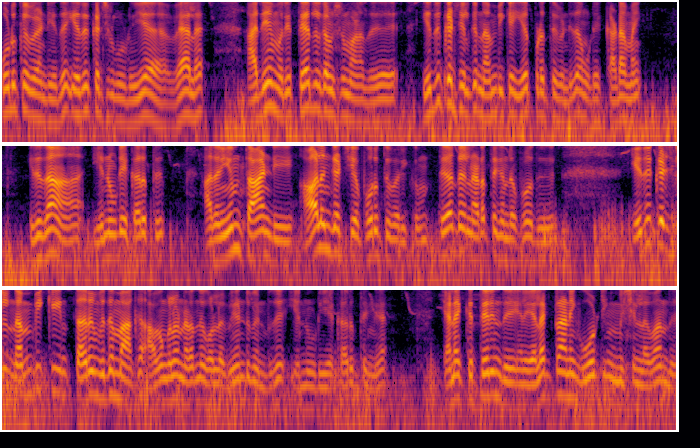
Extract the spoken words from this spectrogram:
கொடுக்க வேண்டியது எதிர்க்கட்சிகளுடைய வேலை. அதே மாதிரி தேர்தல் கமிஷனானது எதிர்க்கட்சிகளுக்கு நம்பிக்கை ஏற்படுத்த வேண்டியது அவங்களுடைய கடமை. இதுதான் என்னுடைய கருத்து. அதனையும் தாண்டி ஆளுங்கட்சியை பொறுத்த வரைக்கும் தேர்தல் நடத்துகின்ற போது எதிர்கட்சிகள் நம்பிக்கை தரும் விதமாக அவங்களும் நடந்து கொள்ள வேண்டும் என்பது என்னுடைய கருத்துங்க. எனக்கு தெரிந்து எலக்ட்ரானிக் ஓட்டிங் மிஷினில் வந்து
